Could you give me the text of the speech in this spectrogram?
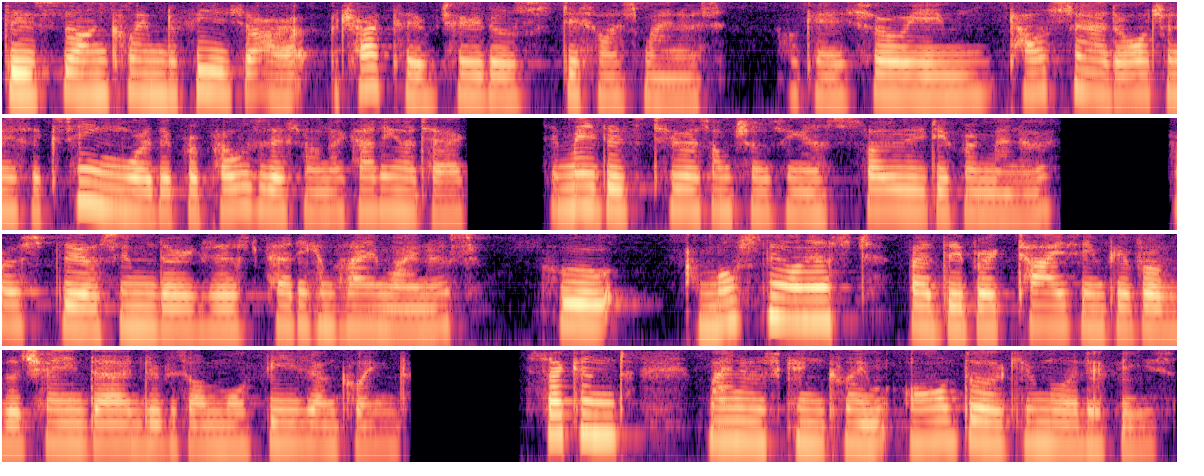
these unclaimed fees are attractive to those dishonest miners. Okay, so in Carlsten et al. 2016, where they proposed this undercutting attack, they made these two assumptions in a slightly different manner. First, they assume there exist petty compliant miners who are mostly honest, but they break ties in favor of the chain that leaves on more fees unclaimed. Second, miners can claim all the accumulated fees.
